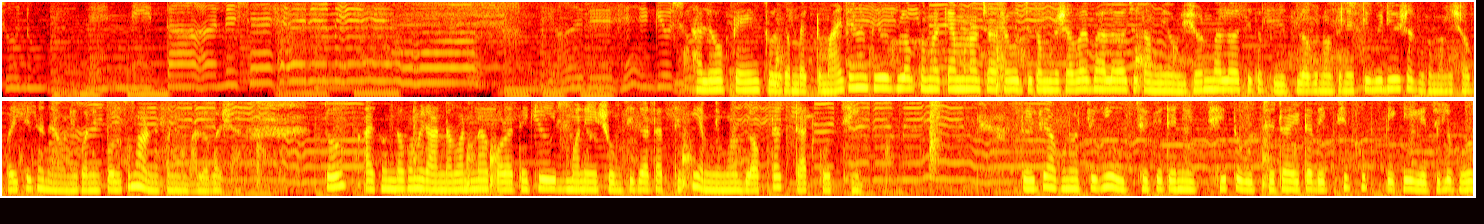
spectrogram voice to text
चुनूं नैनीताल शहर में हूँ प्यार है क्यों hello friends welcome back to my channel Piu's vlog তোমরা কেমন আছো আশা করছি তোমরা সবাই ভালো আছো তো আমিও ভীষণ ভালো আছি তো পিউস ব্লগের নতুন একটি ভিডিওর সাথে তোমাদের সবাইকে জানাই অনেক অনেক ওয়েলকাম আর অনেক অনেক ভালোবাসা তো এখন দেখো আমি রান্নাবান্না করা থেকে মানে সবজি কাটার থেকে আমি আমার ব্লগটা স্টার্ট করছি তো এই যে এখন হচ্ছে কি উচ্ছে কেটে নিচ্ছি, তো উচ্ছেটা এটা দেখছি খুব পেকে গেছিল, পুরো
